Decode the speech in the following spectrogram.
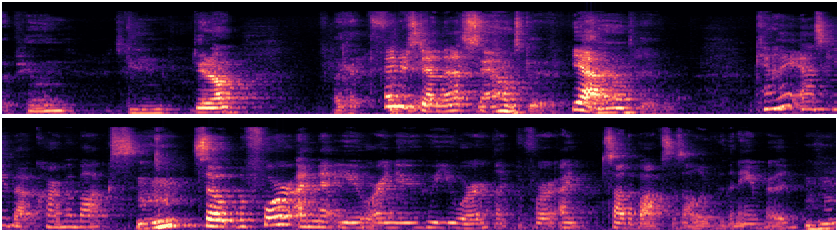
appealing. Do you know? Like I understand it that. sounds good. Yeah. sounds good. Can I ask you about Karma Box? Mm-hmm. So before I met you, or I knew who you were, like before I saw the boxes all over the neighborhood, Mm-hmm.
